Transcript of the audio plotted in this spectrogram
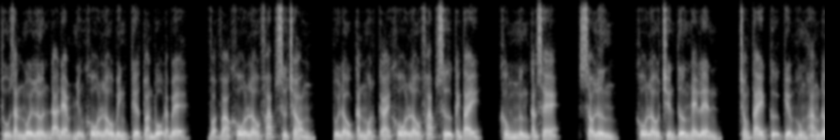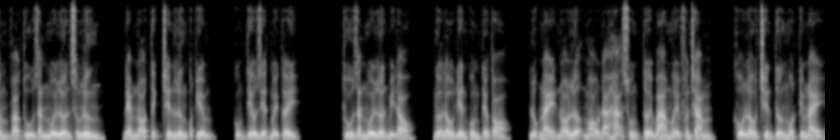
thú rắn môi lớn đã đem những khô lâu binh kia toàn bộ đã bể, vọt vào khô lâu pháp sư trong, túi đầu cắn một cái khô lâu pháp sư cánh tay, không ngừng cắn xé, sau lưng, khô lâu chiến tướng nhảy lên, trong tay cự kiếm hung hăng đâm vào thú rắn mối lớn sống lưng, đem nó tích trên lưng cốt kiếm, cũng tiêu diệt mấy cây. Thú rắn mối lớn bị đau, ngửa đầu điên cuồng tiêu to, lúc này nó lượng máu đã hạ xuống tới 30%, khô lâu chiến tướng một kiếm này,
